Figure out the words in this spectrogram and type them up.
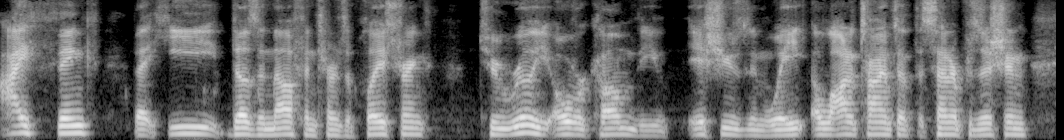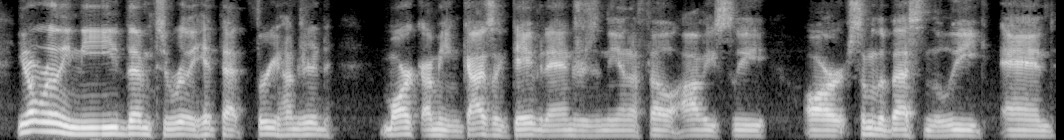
I think that he does enough in terms of play strength to really overcome the issues in weight. A lot of times at the center position, you don't really need them to really hit that 300 mark. I mean, guys like David Andrews in the NFL obviously are some of the best in the league. And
